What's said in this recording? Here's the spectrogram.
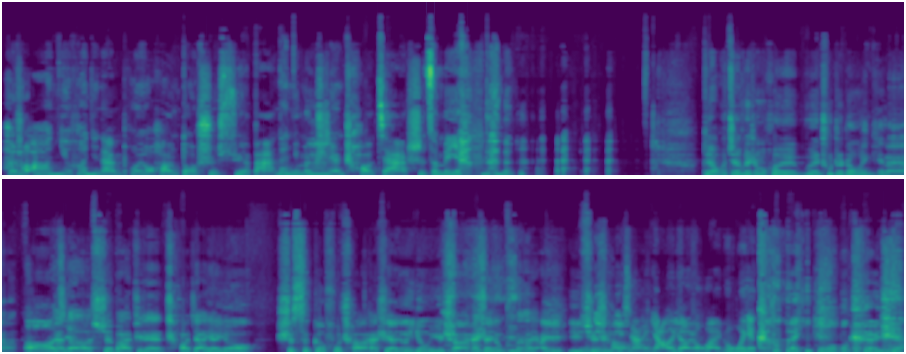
她说啊，你和你男朋友好像都是学霸，那你们之嗯间吵架是怎么样的呢？对啊，我觉得为什么会问出这种问题来啊？哦我难道学霸之间吵架要用诗词歌赋唱，还是要用英语唱，还是要用葡萄牙语 语你你？想要要用外语，我也可以。我不可以啊，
